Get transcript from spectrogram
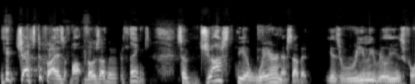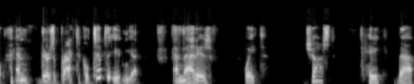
It justifies all those other things. So just the awareness of it is really, really useful. And there's a practical tip that you can get. And that is wait, just take that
